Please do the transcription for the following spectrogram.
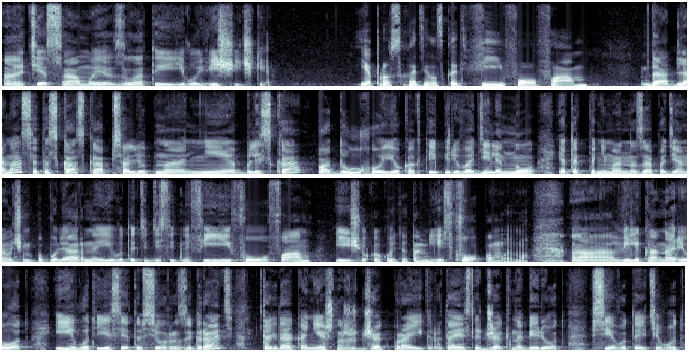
э, те самые золотые его вещички. Я просто хотела сказать фи for фам. Да, для нас эта сказка абсолютно не близка по духу, ее как-то и переводили, но, я так понимаю, на Западе она очень популярна, и вот эти действительно фи, фо, фам, и еще какой-то там есть фо, по-моему, а, великан орет, и вот если это все разыграть, тогда, конечно же, Джек проигрывает. А если Джек наберет все вот эти вот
